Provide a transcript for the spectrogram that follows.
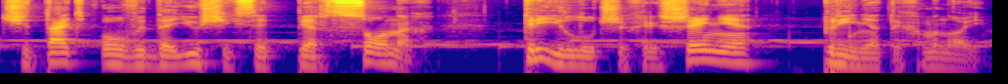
читать о выдающихся персонах – Три лучших решения, принятых мной.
